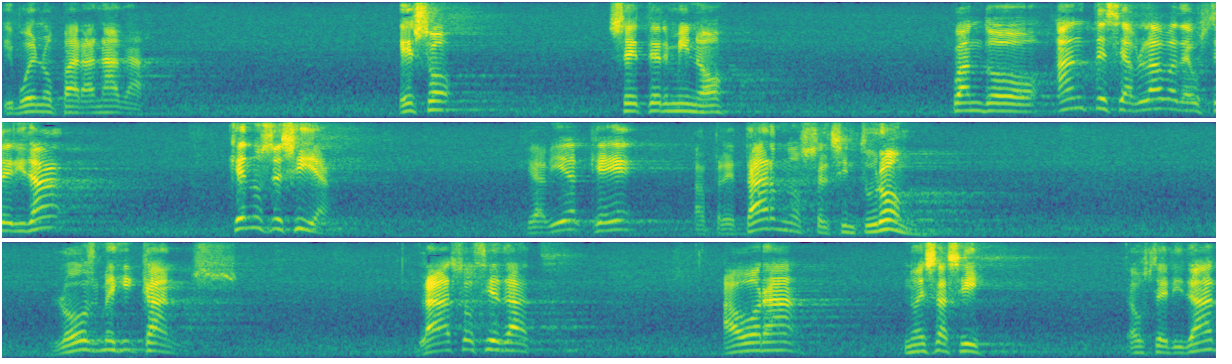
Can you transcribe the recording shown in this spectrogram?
y bueno para nada. Eso se terminó. Cuando antes se hablaba de austeridad, ¿qué nos decían? Que había que apretarnos el cinturón. Los mexicanos, la sociedad, Ahora no es así. La austeridad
